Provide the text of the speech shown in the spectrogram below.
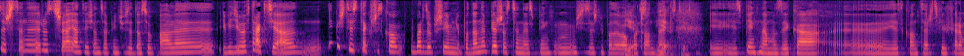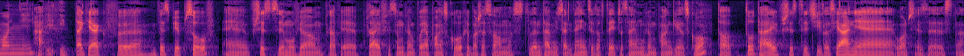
też sceny rozstrzelania 1500 osób, ale i widzimy w trakcie, a jakoś to jest tak wszystko bardzo przyjemnie podane. Pierwsza scena jest piękna, mi się też nie podobał jest, początek. Jest, jest. I jest piękna muzyka, e, jest koncert filharmonii. A i, i tak jak w Wyspie Psów, e, wszyscy mówią, prawie, prawie wszyscy mówią po japońsku, chyba że są studentami z zagranicy, to wtedy czasami mówią po angielsku, to tutaj wszyscy ci Rosjanie, łącznie ze no,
